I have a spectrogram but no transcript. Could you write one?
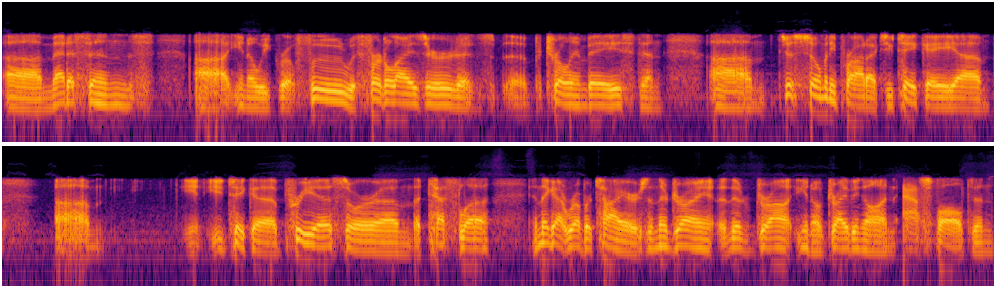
uh, medicines. Uh, you know, we grow food with fertilizer that's uh, petroleum based, and um, just so many products. You take a uh, um, you, you take a Prius or um, a Tesla, and they got rubber tires, and they're drying, they're draw, you know, driving on asphalt, and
